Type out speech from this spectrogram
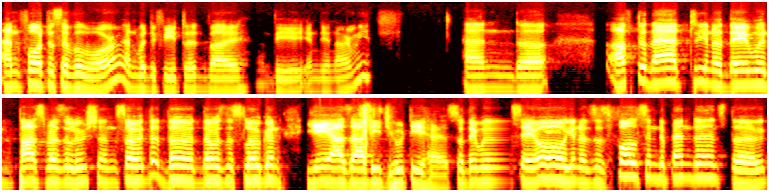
and fought a civil war and were defeated by the Indian army. And uh, after that, you know, they would pass resolutions. So the, the there was the slogan "Ye azadi jhuti hai." So they would say, "Oh, you know, this is false independence. The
